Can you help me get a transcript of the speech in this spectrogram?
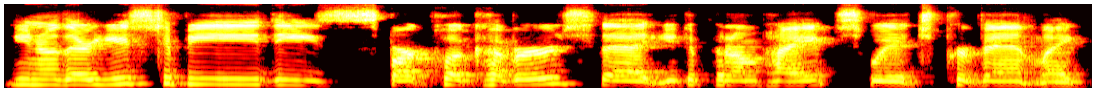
you know there used to be these spark plug covers that you could put on pipes which prevent like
